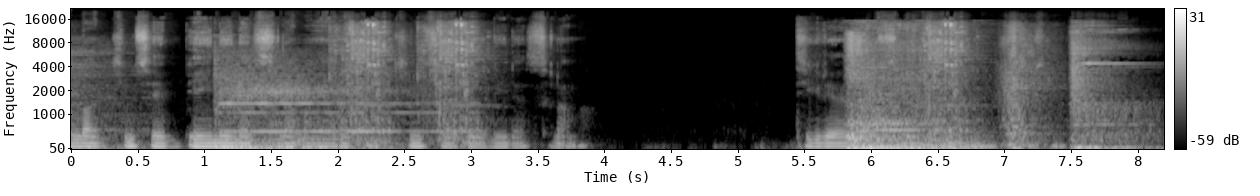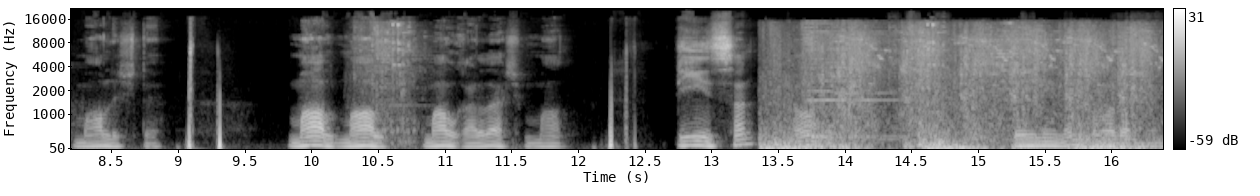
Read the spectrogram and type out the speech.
Allah kimse beyniyle sınama yarabbim. Kimse beyniyle sınama. Tigre Mal işte. Mal mal. Mal kardeş mal. Bir insan tamam mı? Beyniyle bu kadar.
